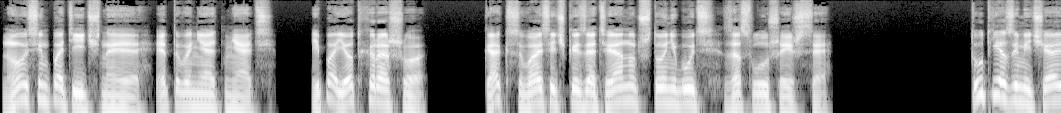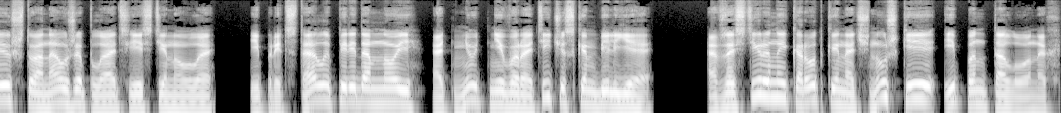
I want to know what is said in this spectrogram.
Ну, симпатичная, этого не отнять. И поет хорошо. Как с Васечкой затянут что-нибудь, заслушаешься. Тут я замечаю, что она уже платье стянула и предстала передо мной отнюдь не в эротическом белье, а в застиранной короткой ночнушке и панталонах.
